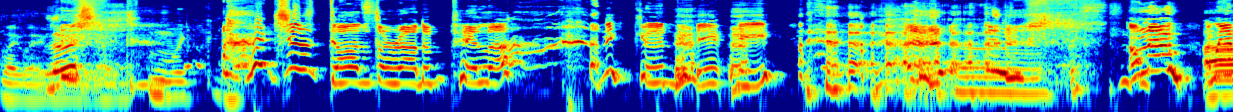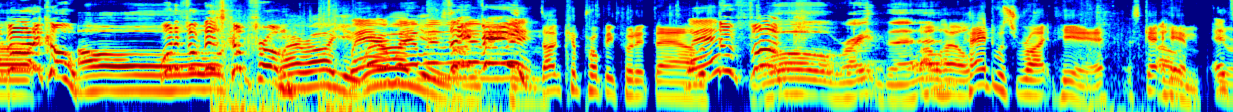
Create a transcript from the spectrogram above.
wait, wait. Lewis? I just danced around a pillar and he couldn't hit me. oh no! I'm in a barnacle! Oh. Where the fuck did this come from? Where are you? Where, Where, where, are where, you? where, where, where? Duncan probably put it down. Where? What the fuck? Oh, right there. I'll help. Head was right here. Let's get him. It's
